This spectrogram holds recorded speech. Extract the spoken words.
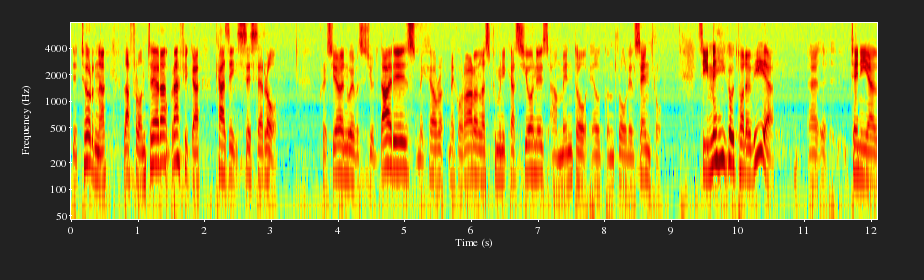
de Turna, la frontera geográfica casi se cerró. Crecieron nuevas ciudades, mejoraron las comunicaciones, aumentó el control del centro. Si México todavía eh, tenía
